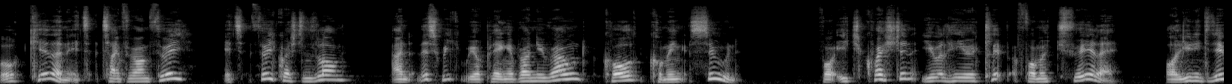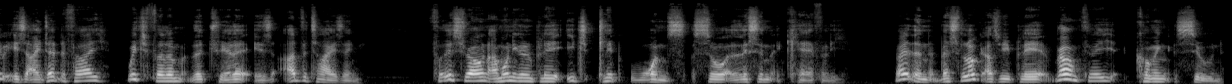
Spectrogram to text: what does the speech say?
Okay then, it's time for round three. It's three questions long, and this week we are playing a brand new round called Coming Soon. For each question, you will hear a clip from a trailer. All you need to do is identify which film the trailer is advertising. For this round, I'm only going to play each clip once, so listen carefully. Right then, best of luck as we play round three coming soon.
